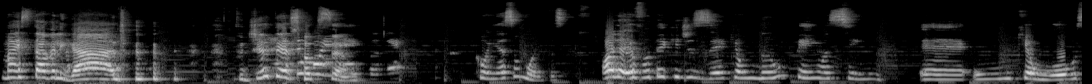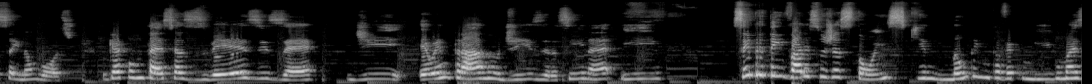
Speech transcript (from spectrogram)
mas tava ligado. Podia ter essa opção. Conheço, né? Conheço muitas. Olha, eu vou ter que dizer que eu não tenho assim é, um que eu ouça e não goste. O que acontece às vezes é de eu entrar no Deezer, assim, né? E sempre tem várias sugestões que não tem muito a ver comigo, mas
